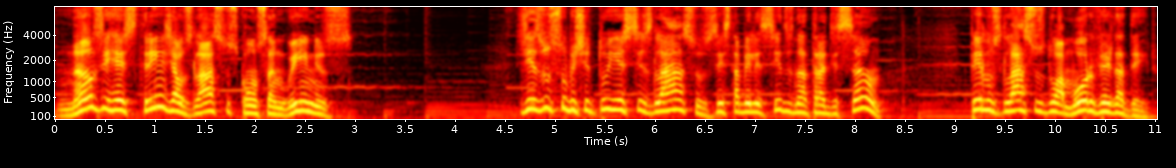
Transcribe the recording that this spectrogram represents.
não se restringe aos laços consanguíneos. Jesus substitui estes laços estabelecidos na tradição pelos laços do amor verdadeiro,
